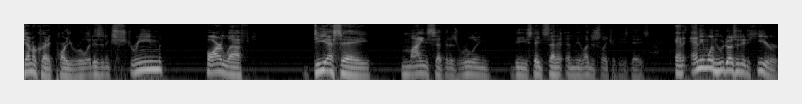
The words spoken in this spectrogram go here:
Democratic Party rule. It is an extreme, far left, DSA mindset that is ruling the state senate and the legislature these days. And anyone who doesn't adhere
